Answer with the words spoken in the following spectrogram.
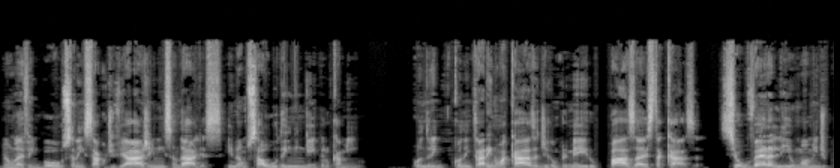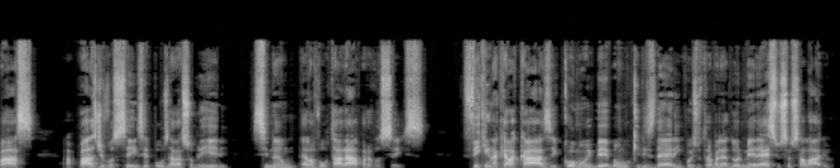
Não levem bolsa, nem saco de viagem, nem sandálias, e não saúdem ninguém pelo caminho. Quando, quando entrarem numa casa, digam primeiro: paz a esta casa. Se houver ali um homem de paz, a paz de vocês repousará sobre ele, senão ela voltará para vocês. Fiquem naquela casa e comam e bebam o que lhes derem, pois o trabalhador merece o seu salário.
